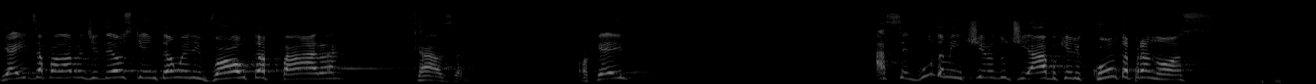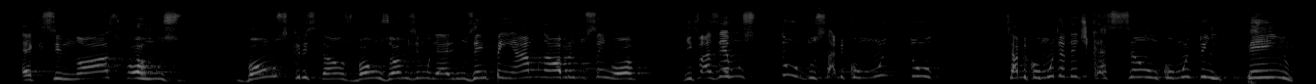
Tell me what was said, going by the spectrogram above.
E aí diz a palavra de Deus que então ele volta para casa. Ok? A segunda mentira do diabo que ele conta para nós é que se nós formos bons cristãos, bons homens e mulheres, nos empenharmos na obra do Senhor e fazermos tudo, sabe, com muito, sabe, com muita dedicação, com muito empenho,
